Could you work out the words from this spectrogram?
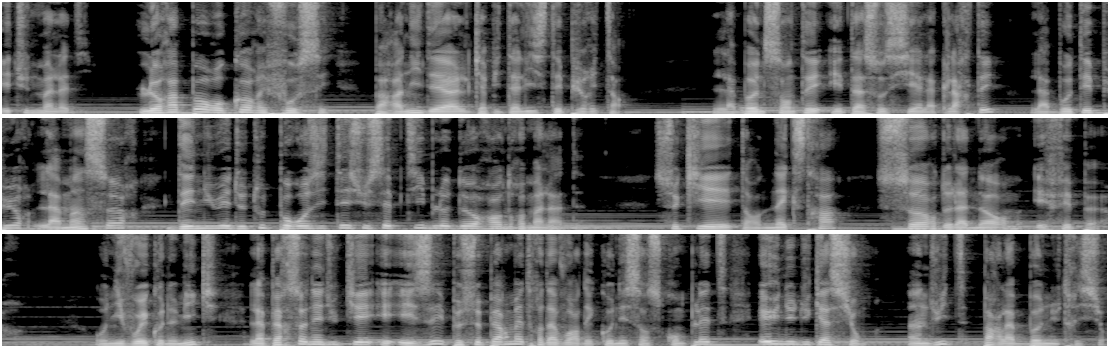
est une maladie. Le rapport au corps est faussé par un idéal capitaliste et puritain. La bonne santé est associée à la clarté, la beauté pure, la minceur, dénuée de toute porosité susceptible de rendre malade. Ce qui est en extra sort de la norme et fait peur. Au niveau économique, la personne éduquée et aisée peut se permettre d'avoir des connaissances complètes et une éducation induite par la bonne nutrition.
